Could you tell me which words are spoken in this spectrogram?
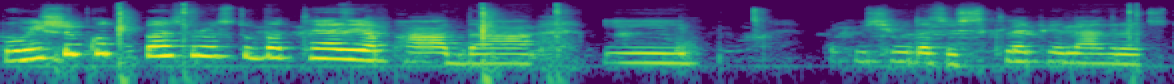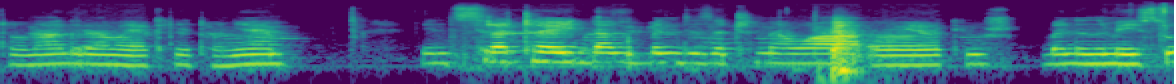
bo mi szybko po prostu bateria pada i jak mi się uda coś w sklepie nagrać, to nagram, a jak nie, to nie. Więc raczej tak będę zaczynała, e, jak już będę na miejscu.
